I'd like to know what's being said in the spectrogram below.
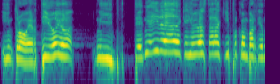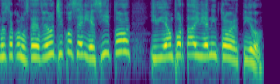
introvertido, yo ni tenía idea de que yo iba a estar aquí compartiendo esto con ustedes. Yo era un chico seriecito y bien portado y bien introvertido.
